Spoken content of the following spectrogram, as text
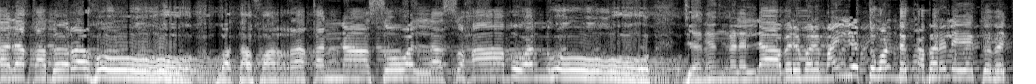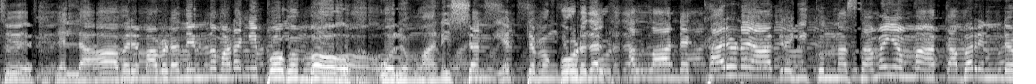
قبره وتفرق الناس والأصحاب عنه ജനങ്ങൾ എല്ലാവരും ഒരു മയ്യത്ത് കൊണ്ട് കബറിലേക്ക് വെച്ച് എല്ലാവരും അവിടെ നിന്ന് മടങ്ങിപ്പോകുമ്പോ ഒരു മനുഷ്യൻ ഏറ്റവും കൂടുതൽ അള്ളാന്റെ കരുണ ആഗ്രഹിക്കുന്ന സമയം ആ കബറിന്റെ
